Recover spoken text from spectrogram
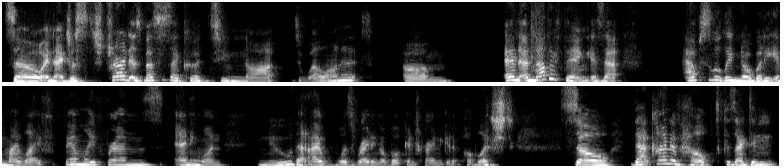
so and I just tried as best as I could to not dwell on it. Um, and another thing is that absolutely nobody in my life, family, friends, anyone knew that I was writing a book and trying to get it published. So that kind of helped because I didn't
